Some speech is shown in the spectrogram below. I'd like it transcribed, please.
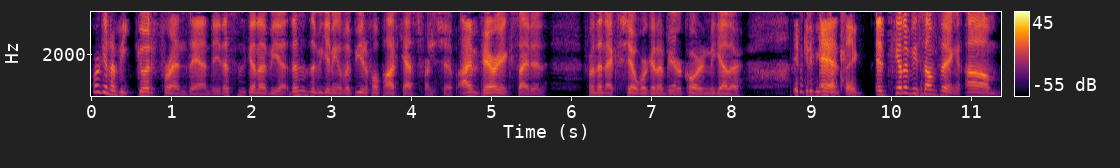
We're gonna be good friends, Andy. This is gonna be a, this is the beginning of a beautiful podcast friendship. I'm very excited for the next show we're gonna be yeah. recording together. It's gonna be and something. It's gonna be something. Um,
